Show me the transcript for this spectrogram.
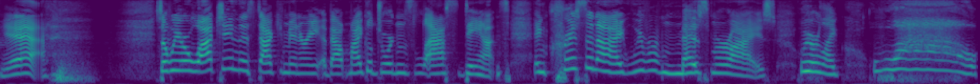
Yeah. So we were watching this documentary about Michael Jordan's last dance, and Chris and I, we were mesmerized. We were like, wow,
